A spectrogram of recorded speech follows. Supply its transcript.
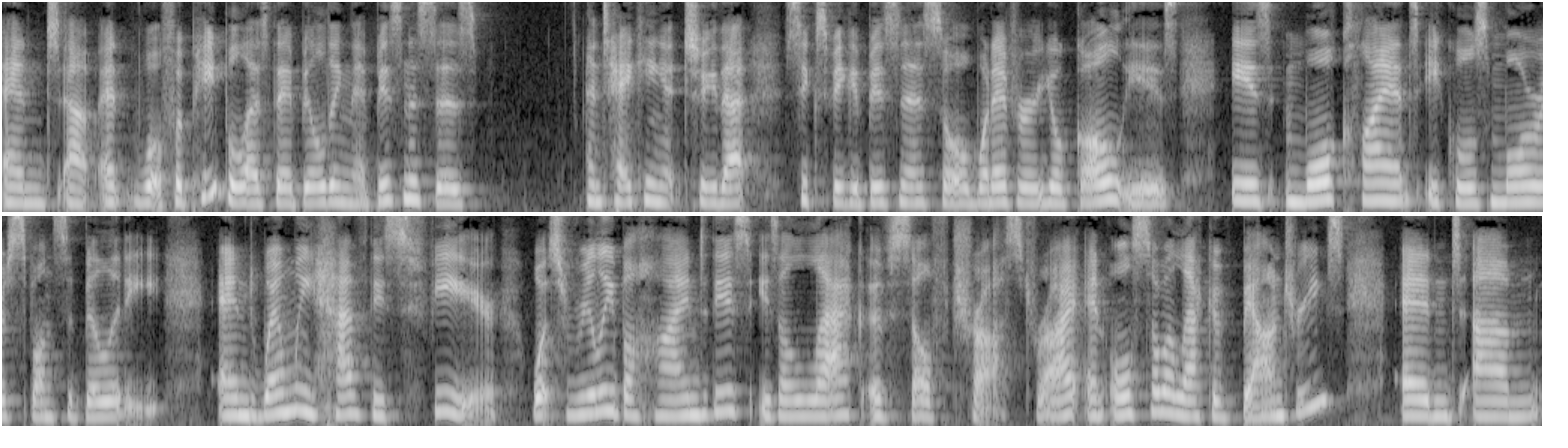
and, uh, and well, for people as they're building their businesses and taking it to that six figure business or whatever your goal is, is more clients equals more responsibility. And when we have this fear, what's really behind this is a lack of self trust, right? And also a lack of boundaries. And, um,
